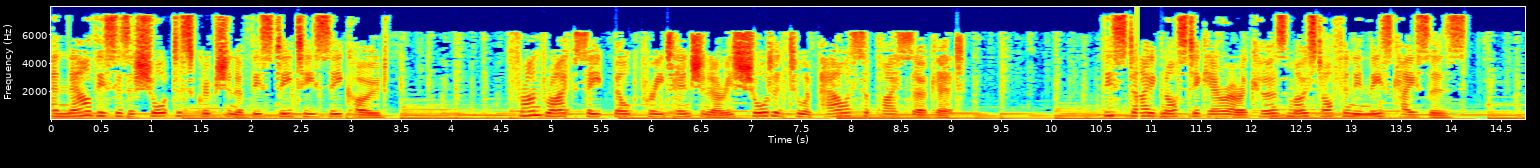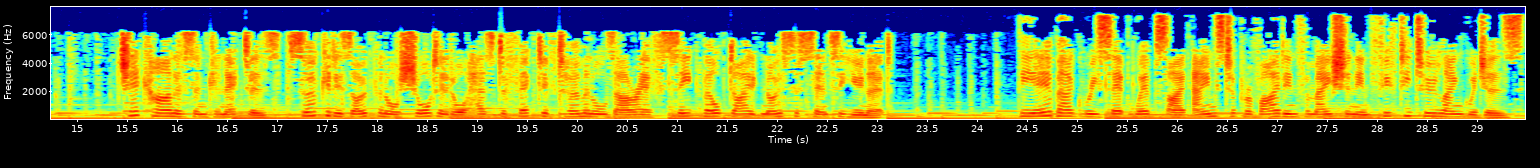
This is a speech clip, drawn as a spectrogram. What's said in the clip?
And now this is a short description of this DTC code. Front right seat belt pretensioner is shorted to a power supply circuit. This diagnostic error occurs most often in these cases. Check harness and connectors, circuit is open or shorted or has defective terminals RF seat belt diagnosis sensor unit. The Airbag Reset website aims to provide information in 52 languages.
